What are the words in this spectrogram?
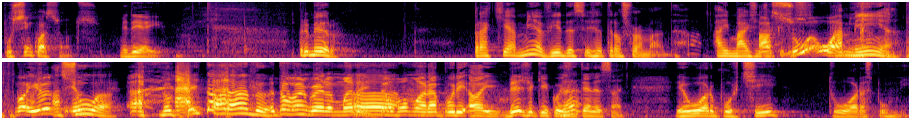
por cinco assuntos. Me dê aí. Primeiro, para que a minha vida seja transformada. A imagem A de Cristo. sua ou a minha? minha? Bom, eu- a eu- sua. No quem está orando? Eu estou falando com ele, manda aí, Ah. então vamos orar por ele. Olha veja que coisa Né? interessante. Eu oro por ti, tu oras por mim.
